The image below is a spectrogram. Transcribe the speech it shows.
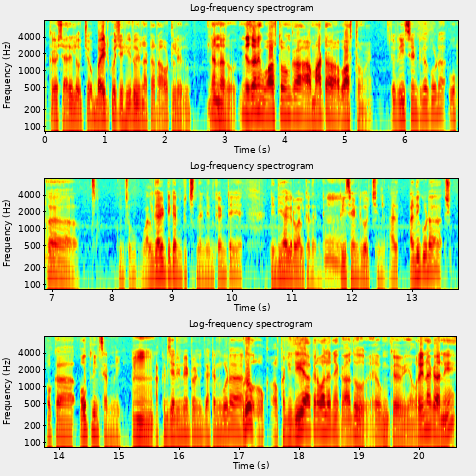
చక్కగా శారీలో వచ్చావు బయటకు వచ్చే హీరోయిన్ అట్లా రావట్లేదు అన్నారు. నిజానికి వాస్తవంగా ఆ మాట వాస్తవమే. రీసెంట్గా కూడా ఒక కొంచెం వల్గారిటీ కనిపించిందండి. ఎందుకంటే నిధి అగర్వాల్ కదండి. రీసెంట్గా వచ్చింది. అది- కూడా ఒక ఓపెనింగ్ సెరమనీ. అక్కడ జరిగినటువంటి ఘటన కూడా ఇప్పుడు ఒక ఒక నిధి అగర్వాలనే కాదు ఇంకా ఎవరైనా కానీ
